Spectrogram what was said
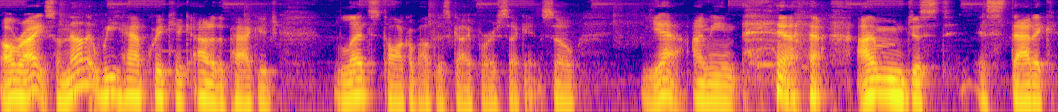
All right, so now that we have Quick Kick out of the package, let's talk about this guy for a second. So yeah, I mean, I'm just ecstatic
